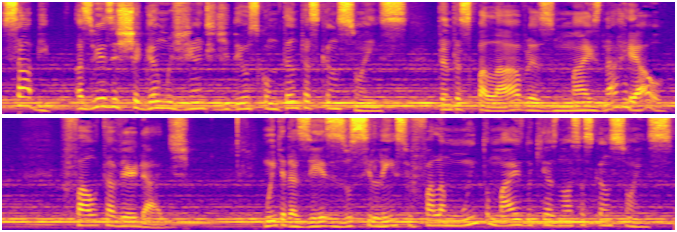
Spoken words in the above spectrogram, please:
Sabe, às vezes chegamos diante de Deus com tantas canções, tantas palavras, mas na real, falta a verdade. Muitas das vezes o silêncio fala muito mais do que as nossas canções.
